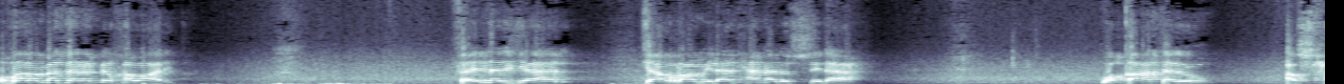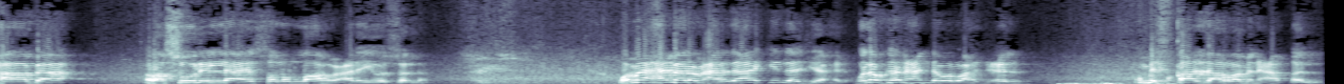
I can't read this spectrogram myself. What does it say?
وضرب مثلا بالخوارج. فإن الجهل جرهم إلى أن حملوا السلاح وقاتلوا أصحاب رسول الله صلى الله عليه وسلم. وما حملهم على ذلك إلا الجهل ولو كان عنده الواحد علم ومثقال ذرة من عقل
